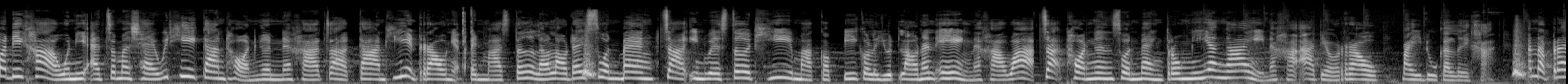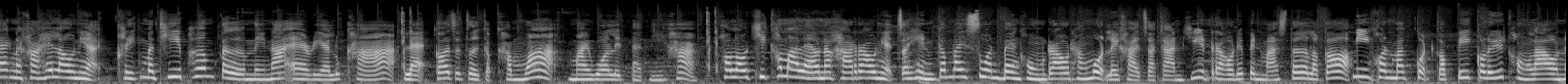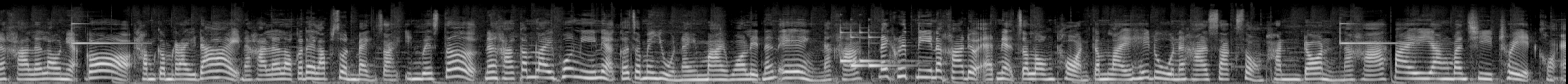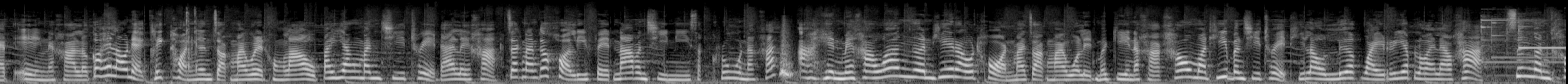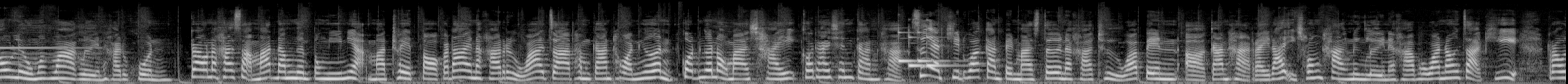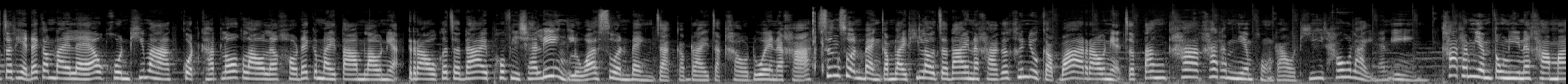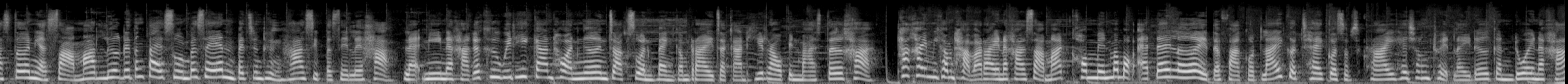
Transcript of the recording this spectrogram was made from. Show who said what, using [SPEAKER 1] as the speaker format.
[SPEAKER 1] วัสดีค่ะ วันนี้แอดจะมาแชร์วิธีการถอนเงินนะคะ จากการที่เราเนี่ยเป็นมาสเตอร์แล้วเราได้ส่วนแบ่งจากอินเวสเตอร์ที่มาก๊อปปี้กลยุทธ์เรานั่นเองนะคะ ว่าจะถอนเงินส่วนแบ่งตรงนี้ยังไงนะคะอะเดี๋ยวเราไปดูกันเลยค่ะ อันดับแรกนะคะให้เราเนี่ย คลิกมาที่เพิ่มเติมในหน้า Area ลูกค้า และก็จะเจอกับคำว่า My Wallet แบบนี้ค่ะพอเราคลิกเข้ามาแล้วนะคะ เราเนี่ยจะเห็นกำไรส่วนแบ่งของเราทั้งหมดเลยค่ะ จากการที่เราได้เป็นมาสเตอร์แล้วก็มีคนมากด Copy กลยุทธ์ของเรานะคะ และเราเนี่ยก็ทำกำไรได้นะคะ และเราก็ได้รับส่วนแบ่งจาก Investor นะคะกำไรพวกนี้เนี่ยก็จะมาอยู่ใน My Wallet นั่นเองนะคะ ในคลิปนี้นะคะเดี๋ยวแอดเนี่ยจะลองถอนกำไรให้ดูนะคะสัก 2,000 ดอลนะคะ ไปยังบัญชีเทรดของแอดเองนะคะ แล้วก็ให้เราเนี่ยคลิกถอนเงินจาก My Wallet ของเรา ไปยังบัญชีเทรดได้เลยค่ะ จากนั้นก็ขอรีเฟซหน้าบัญชีนี้สักครู่นะคะอะเห็นไหมคะว่าเงินที่เราถอนมาจาก My Wallet เมื่อกี้นะคะ เข้ามาที่บัญชีเทรดที่เราเลือกไว้เรียบร้อยแล้วค่ะ ซึ่งเงินเข้าเร็วมากๆเลยนะคะ ทุกคน เรานะคะสามารถนำเงินตรงนี้เนี่ยมาเทรดต่อก็ได้นะคะ หรือว่าจะทำการถอนเงิน กดเงินออกมาใช้ก็ได้เช่นกันค่ะ ซึ่งแอดคิดว่าการเป็นมาสเตอร์นะคะ ถือว่าเป็นการหารายได้อีกช่องทางหนึ่งเลยนะคะ เพราะว่านอกจากที่เราจะเทรดได้กำไรแล้ว คนที่มากดคัดลอกเราแล้วเขาได้กำไรตามเราเนี่ยเราก็จะได้ profit sharing หรือว่าส่วนแบ่งจากกำไรจากเขาด้วยนะคะ ซึ่งส่วนแบ่งกำไรที่เราจะได้นะคะ ก็ขึ้นอยู่กับว่าเราเนี่ยจะตั้งค่าค่าธรรมเนียมของเราที่เท่าไหร่นั่นเอง ค่าธรรมเนียมตรงนี้นะคะมาสเตอร์เนี่ยสามารถเลือกได้ตั้งแต่ 0%ไปจนถึง 50%เลยค่ะ และนี่นะคะก็คือวิธีการถอนเงินจากส่วนแบ่งกำไรจากการที่เราเป็นมาสเตอร์ค่ะถ้าใครมีคำถามอะไรนะคะ สามารถคอมเมนต์มาบอกแอดได้เลย แต่ฝากกดไลค์ กดแชร์ กด subscribe ให้ช่อง Trade Rider กันด้วยนะคะ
